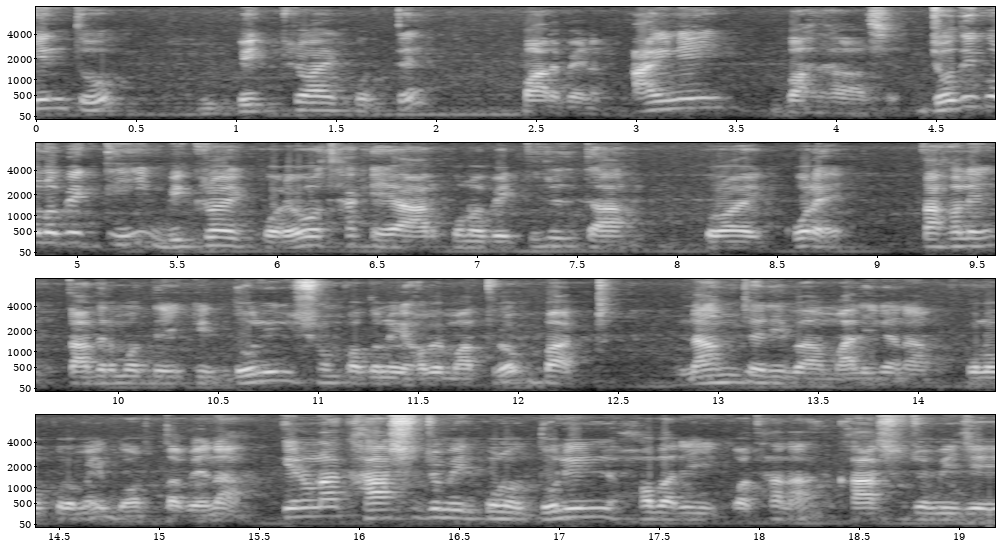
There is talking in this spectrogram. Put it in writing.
কিন্তু বিক্রয় করতে পারবে না। আইনেই বাধা আছে। যদি কোনো ব্যক্তি বিক্রয় করেও থাকে আর কোনো ব্যক্তি যদি তা ক্রয় করে, তাহলে তাদের মধ্যে একটি দলিল সম্পাদনই হবে মাত্র, বাট নামজারি বা মালিকানা কোনো ক্রমেই বর্তাবে না। কেননা খাস জমির কোনো দলিল হবারই কথা না। খাস জমি যে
